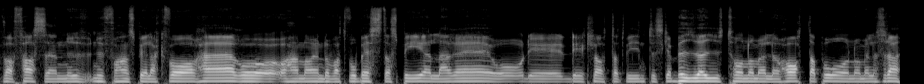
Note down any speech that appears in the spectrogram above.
vad fasen, nu, nu får han spela kvar här och, och, han har ändå varit vår bästa spelare och det, det, är klart att vi inte ska bua ut honom eller hata på honom eller sådär.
